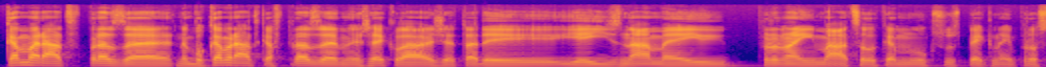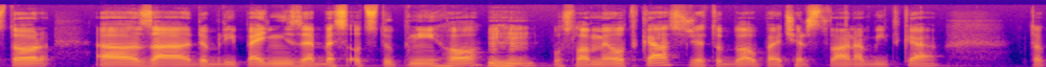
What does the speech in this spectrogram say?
kamarád v Praze, nebo kamarádka v Praze mi řekla, že tady její známý pronajímá celkem luxus, pěkný prostor uh, za dobrý peníze, bez odstupného. Mm-hmm. Poslal mi odkaz, že to byla úplně čerstvá nabídka. Tak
